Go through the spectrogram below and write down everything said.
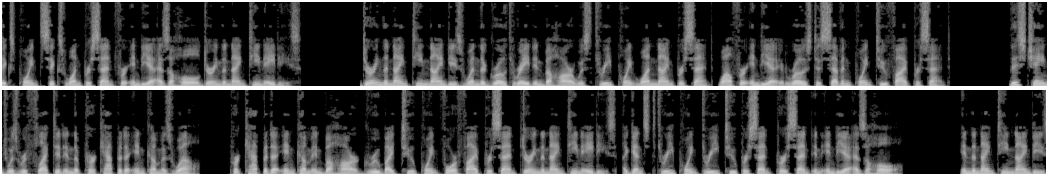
6.61% for India as a whole during the 1980s. During the 1990s when the growth rate in Bihar was 3.19%, while for India it rose to 7.25%. This change was reflected in the per capita income as well. Per capita income in Bihar grew by 2.45% during the 1980s, against 3.32% in India as a whole. In the 1990s,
